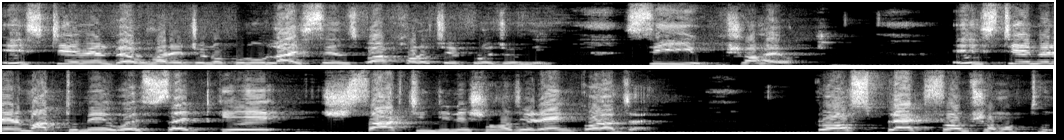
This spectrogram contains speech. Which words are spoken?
এইচটিএমএল ব্যবহারের জন্য কোনো লাইসেন্স বা খরচের প্রয়োজন নেই। সিইউ সহায়ক। এইচটিএমএল এর মাধ্যমে ওয়েবসাইটকে সার্চ ইঞ্জিনে সহজে র্যাঙ্ক করা যায়। ক্রস প্ল্যাটফর্ম সমর্থন।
